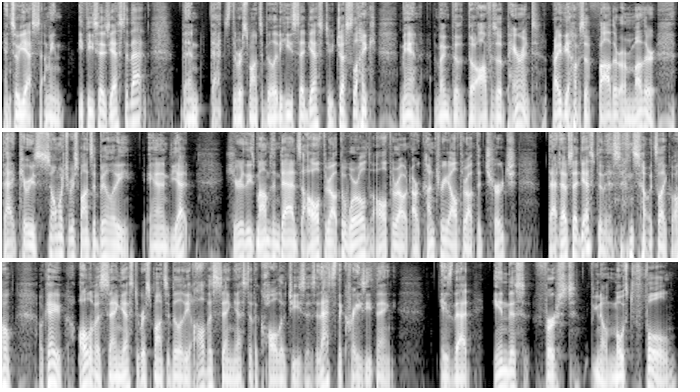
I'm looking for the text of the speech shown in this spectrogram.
And so yes I mean if he says yes to that then that's the responsibility he said yes to. Just like man I mean the, the office of parent right? The office of father or mother that carries so much responsibility. And yet here are these moms and dads all throughout the world, all throughout our country, all throughout the church that have said yes to this. And so it's like, oh, okay, all of us saying yes to responsibility, all of us saying yes to the call of Jesus. And that's the crazy thing is that in this first, you know, most full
